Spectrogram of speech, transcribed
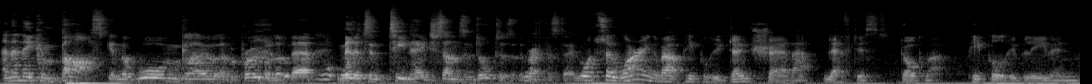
and then they can bask in the warm glow of approval of their militant teenage sons and daughters at the breakfast table. What's so worrying about people who don't share that leftist dogma, people who believe in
